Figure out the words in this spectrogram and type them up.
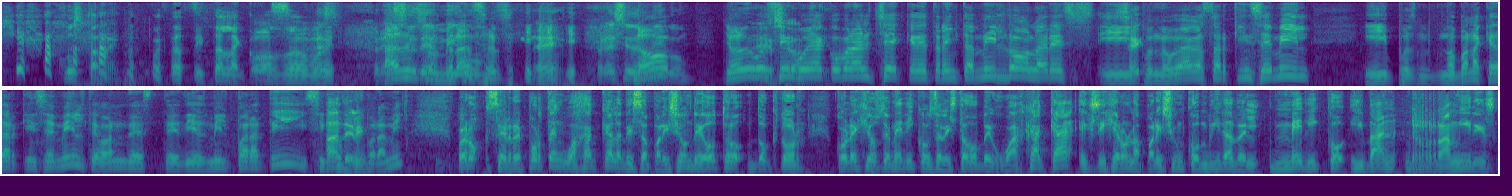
Justamente. pues así está la cosa, hombre. De su trazo, sí. ¿Eh? Precio de no, amigo. yo debo Precio decir, de voy a cobrar el cheque de 30 mil dólares y Sí. pues me voy a gastar 15 mil y pues nos van a quedar 15 mil, te van de este 10 mil para ti y 5 Ándele. mil para mí. Bueno, se reporta en Oaxaca la desaparición de otro doctor. Colegios de médicos del estado de Oaxaca exigieron la aparición con vida del médico Iván Ramírez,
